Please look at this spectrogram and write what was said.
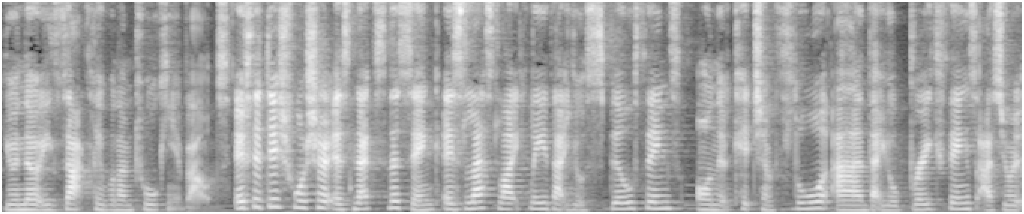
you'll know exactly what I'm talking about. If the dishwasher is next to the sink, it's less likely that you'll spill things on the kitchen floor and that you'll break things as you're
